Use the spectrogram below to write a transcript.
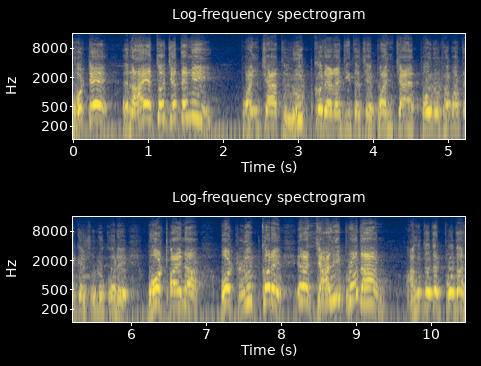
ভোটে রায়ে তো জেতেনি। পঞ্চায়েত লুট করে এরা জিতেছে। পঞ্চায়েত পৌরসভা থেকে শুরু করে ভোট হয় না, ভোট লুট করে এরা জালি প্রধান। আমি তোদের প্রধান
